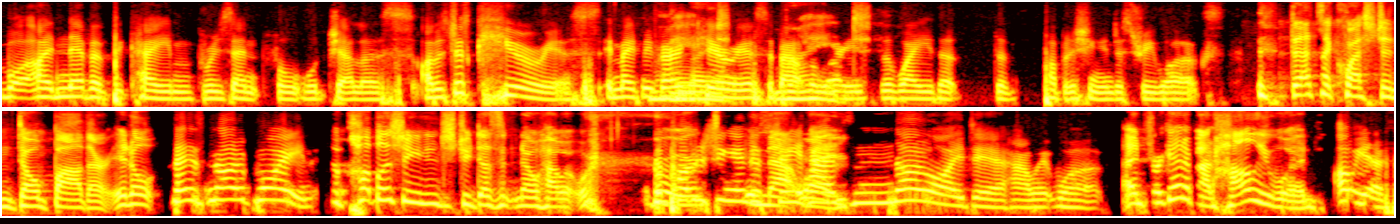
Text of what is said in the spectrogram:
Well, I never became resentful or jealous. I was just curious. It made me very Right. curious about the way the way that the publishing industry works. That's a question. Don't bother. It'll There's no point. the publishing industry doesn't know how it works. The publishing industry way. has no idea how it works. And forget about Hollywood. Oh yes,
